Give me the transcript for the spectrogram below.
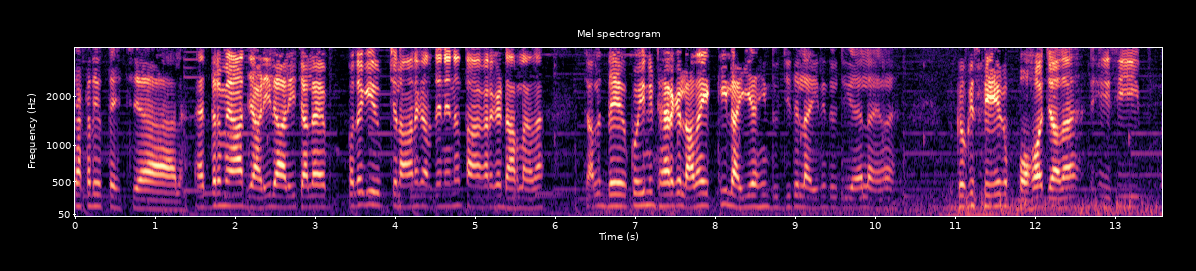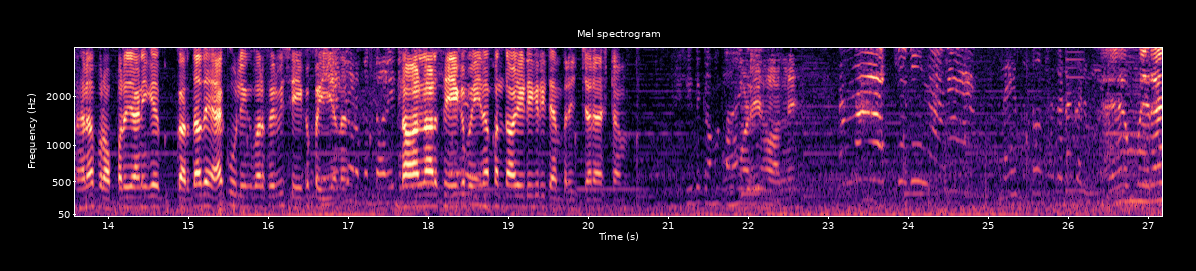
ਚੱਕ ਦੇ ਉੱਤੇ। ਚੱਲ ਇੱਧਰ ਮੈਂ ਆ ਜਾਲੀ ਲਾ ਲਈ। ਚੱਲ ਪਤਾ ਕੀ ਚਲਾਨ ਕਰਦੇ ਨੇ ਨਾ ਤਾਂ ਕਰਕੇ ਡਰ ਲੱਗਦਾ। ਚੱਲ ਦੇ ਕੋਈ ਨਹੀਂ ਠਹਿਰ ਕੇ ਲਾਦਾ ਇੱਕ ਹੀ ਲਾਈ ਆ ਅਸੀਂ ਦੂਜੀ ਤੇ ਲਾਈ ਨਹੀਂ ਦੂਜੀ ਇਹ ਲਾਇਆ ਹੋਇਆ। ਕਿਉਂਕਿ ਸੇਕ ਬਹੁਤ ਜ਼ਿਆਦਾ ਹੈ ਤੇ ਏਸੀ ਹੈ ਨਾ ਪ੍ਰੋਪਰ ਯਾਨੀ ਕਿ ਕਰਦਾ ਤੇ ਹੈ ਕੂਲਿੰਗ ਪਰ ਫਿਰ ਵੀ ਸੇਕ ਪਈ ਜਾਂਦਾ। ਨਾਲ ਨਾਲ ਸੇਕ ਪਈ ਜਾਂਦਾ 45 ਡਿਗਰੀ ਟੈਂਪਰੇਚਰ ਇਸ ਟਾਈਮ ਇਸੇ ਤੇ ਕੰਮ ਤਾਂ ਹੀ ਬੜੇ ਹਾਲ ਨੇ। ਮਮਾ ਅੱਛੀ ਦੀ ਲਾਣਾ ਹੈ ਨਹੀਂ ਪਤਾ ਉੱਥੇ ਕਿਹੜਾ ਗਰਮੀ ਹੈ? ਇਹ ਮੇਰਾ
